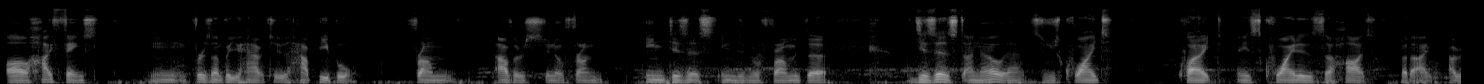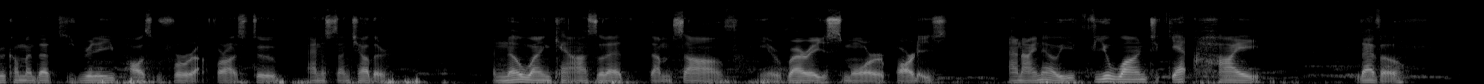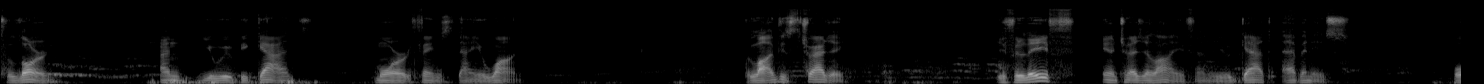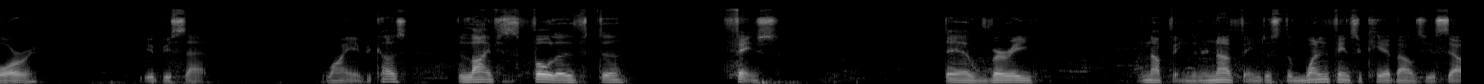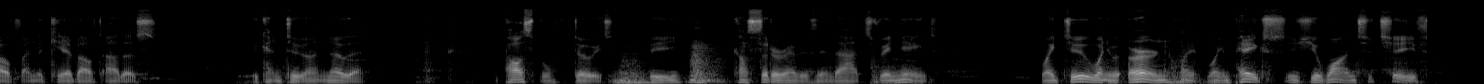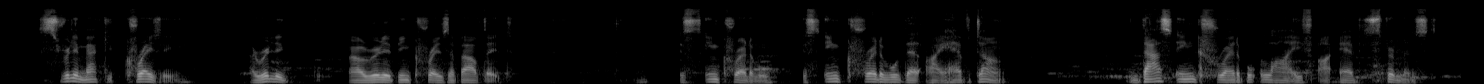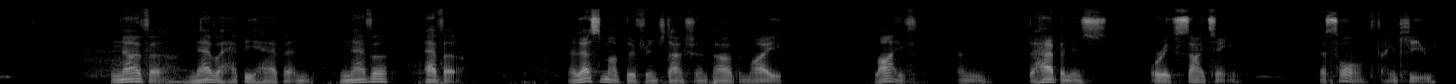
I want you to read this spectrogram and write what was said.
or uh, high things. Mm, for example, you have to help people from others, you know, from in disease, in from the disease. I know that it's quite, quite, it's quite as uh, hard, but I, I recommend that it's really possible for for us to understand each other and no one can isolate themselves in very small parties. And I know if you want to get high level to learn, and you will be get more things than you want. Life is tragic. If you live in a tragic life and you get happiness, or you'll be sad. Why? Because the life is full of the things. They're very nothing. They're nothing. Just the one thing to care about yourself and care about others. You can do and know that. Possible, do it. Be consider everything that we need. When you do, when you earn, when, when takes, if you want to achieve, it's really make you crazy. I really, I really been crazy about it. It's incredible. It's incredible that I have done. That's incredible life I have experienced. Never, never happy happen. Never, ever. And that's my brief introduction about my life and the happiness or exciting. That's all. Thank you.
